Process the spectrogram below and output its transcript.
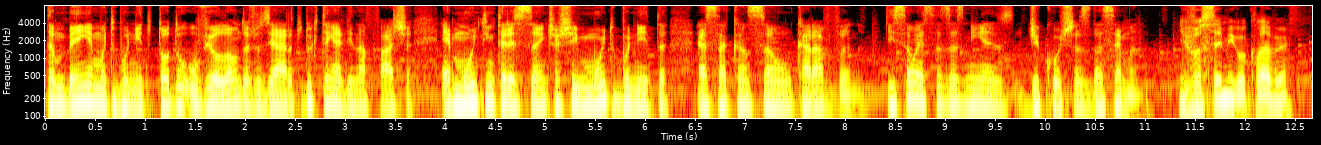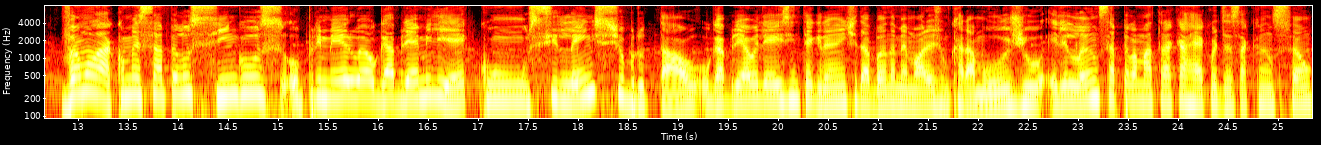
também é muito bonito. Todo o violão da Josiara, tudo que tem ali na faixa é muito interessante. Achei muito bonita essa canção Caravana. E são essas as minhas dicuchas da semana. E você, amigo Kleber? Vamos lá, começar pelos singles. O primeiro é o Gabriel Millier com Silêncio Brutal. O Gabriel ele é ex-integrante da banda Memórias de um Caramujo. Ele lança pela Matraca Records essa canção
